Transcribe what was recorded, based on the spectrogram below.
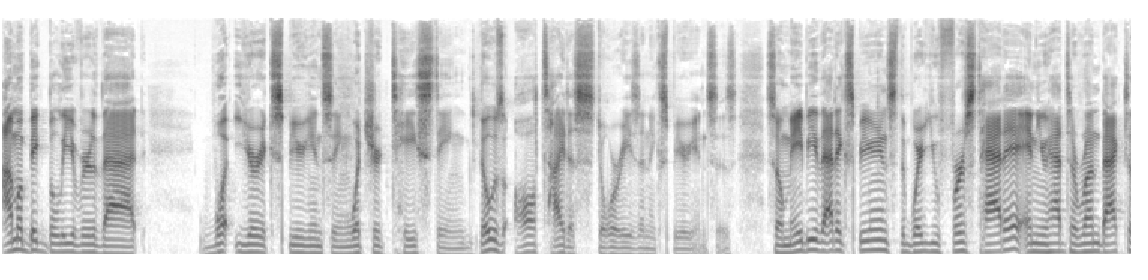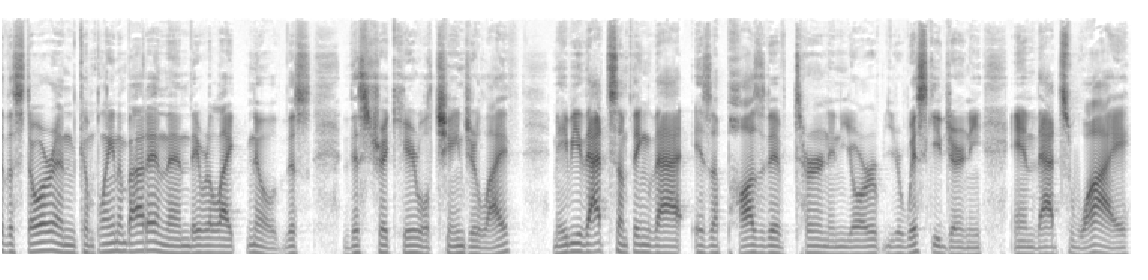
I'm a big believer that what you're experiencing, what you're tasting, those all tie to stories and experiences. So maybe that experience where you first had it and you had to run back to the store and complain about it, and then they were like, "No, this this trick here will change your life." Maybe that's something that is a positive turn in your your whiskey journey, and that's why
